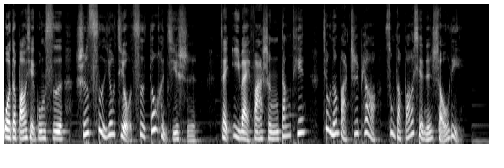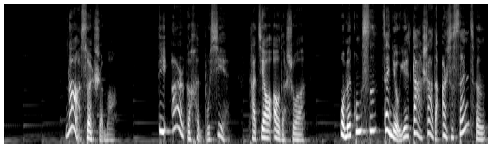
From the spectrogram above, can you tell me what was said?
我的保险公司十次有九次都很及时。”在意外发生当天就能把支票送到保险人手里，那算什么？第二个很不屑，他骄傲地说：“我们公司在纽约大厦的二十三层，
